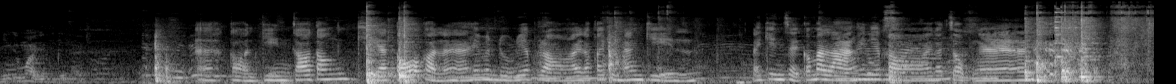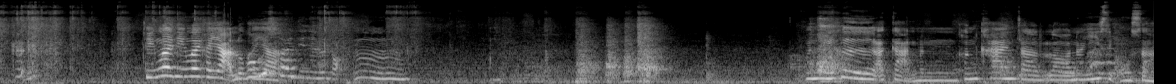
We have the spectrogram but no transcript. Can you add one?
นี่กูมาเยอะ이렇게 되나 요? อะก่อนกินก็ต้องเคลียร์โต๊ะก่อนนะคะ ให้มันดูเรียบร้อย แล้วค่อยไปนั่งกิน แล้วกินเสร็จก็มาล้างให้เรียบร้อย ก็จบงาน ทิ้งเลยทิ้งเลยขยะลูกขยะ อืมวันนี้คืออากาศมันค่อนข้างจะร้อนนะ 20 องศา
